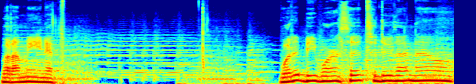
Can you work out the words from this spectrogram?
But I mean, it... Would it be worth it to do that now?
